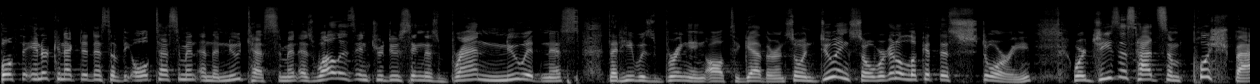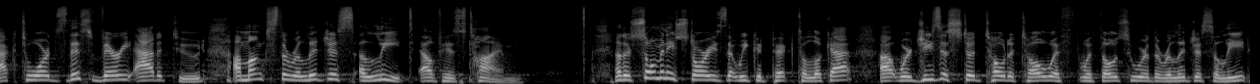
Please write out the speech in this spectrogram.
both the interconnectedness of the Old Testament and the New Testament, as well as introducing this brand newedness that he was bringing all together. And so, in doing so, we're going to look at this story where Jesus had some pushback towards this very attitude attitude amongst the religious elite of his time. Now, there's so many stories that we could pick to look at uh, where Jesus stood toe to toe with, with those who were the religious elite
